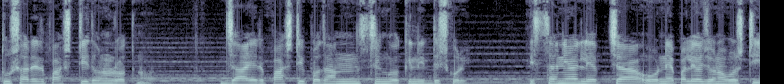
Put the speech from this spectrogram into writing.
তুষারের পাঁচটি ধনরত্ন, যা এর পাঁচটি প্রধান শৃঙ্গকে নির্দেশ করে। স্থানীয় লেপচা ও নেপালীয় জনগোষ্ঠী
